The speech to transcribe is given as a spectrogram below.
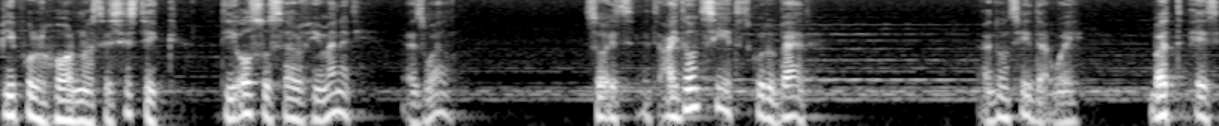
people who are narcissistic, they also serve humanity as well. So it's, it, I don't see it as good or bad. I don't see it that way. But it's,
